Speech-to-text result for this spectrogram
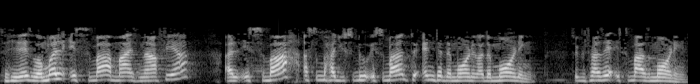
So he says ma is nafiya al isbah asbah yusbihu isbah to enter the morning or the morning. So you can translate isbah as morning.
